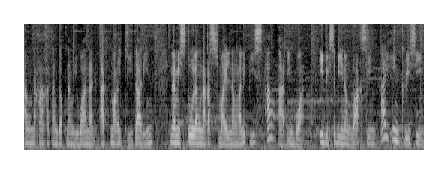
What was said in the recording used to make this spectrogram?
ang nakakatanggap ng liwanag at makikita rin na mistulang nakasmile ng malipis ang ating buwan. Ibig sabihin ng waxing ay increasing,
